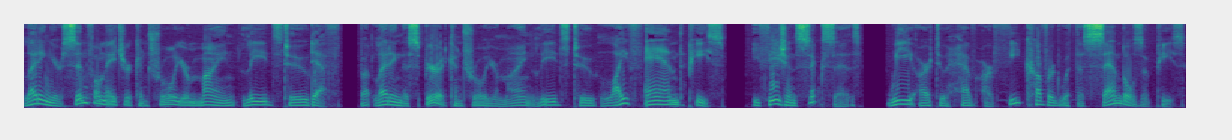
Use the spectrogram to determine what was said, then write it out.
Letting your sinful nature control your mind leads to death, but letting the Spirit control your mind leads to life and peace. Ephesians 6 says, we are to have our feet covered with the sandals of peace.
